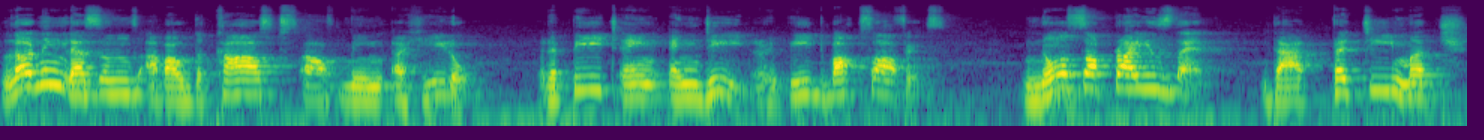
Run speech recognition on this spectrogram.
learning lessons about the costs of being a hero. Repeat and indeed repeat box office. No surprise then that pretty much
